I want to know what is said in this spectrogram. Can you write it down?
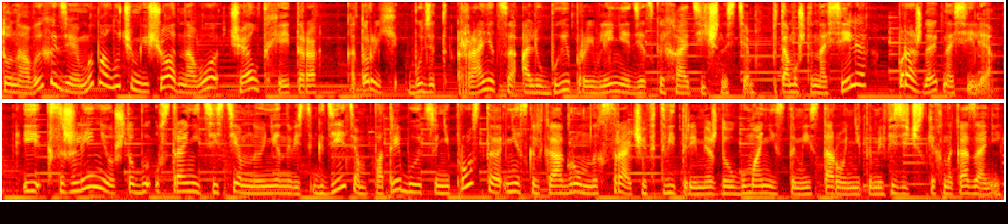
то на выходе мы получим еще одного child-хейтера, который будет раниться о любые проявления детской хаотичности, потому что насилие порождает насилие. И, к сожалению, чтобы устранить системную ненависть к детям, потребуется не просто несколько огромных срачей в Твиттере между гуманистами и сторонниками физических наказаний.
